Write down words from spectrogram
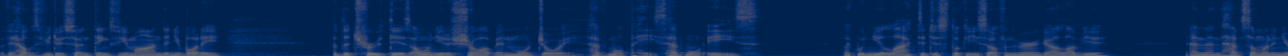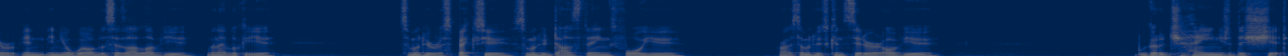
If it helps if you do certain things for your mind and your body. But the truth is, I want you to show up in more joy, have more peace, have more ease. Like, wouldn't you like to just look at yourself in the mirror and go, "I love you," and then have someone in your in, in your world that says, "I love you" when they look at you? Someone who respects you, someone who does things for you, right? Someone who's considerate of you, we've got to change the shit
